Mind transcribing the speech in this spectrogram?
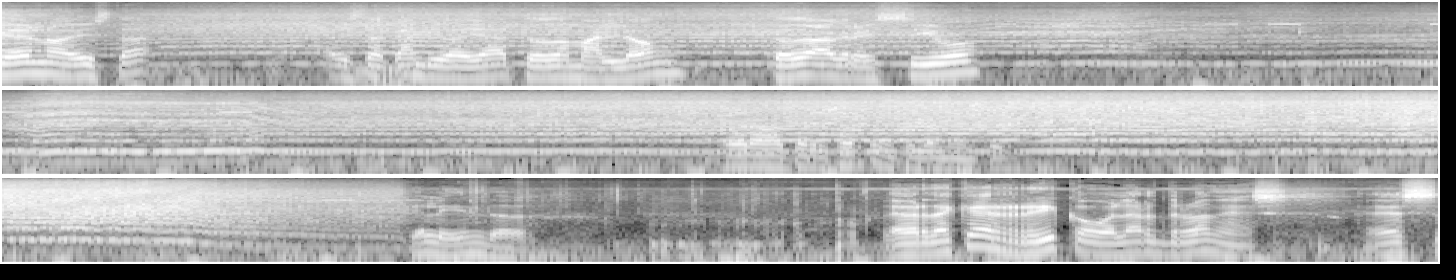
Ahí está. Ahí está Cándido allá, todo malón, todo agresivo. Ahora va a aterrizar tranquilamente. Qué lindo. La verdad que es rico volar drones. Es,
